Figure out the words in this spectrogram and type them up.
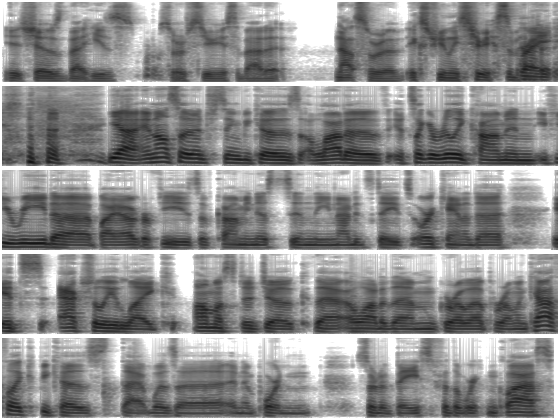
It shows that he's sort of serious about it not sort of extremely serious about right. it. yeah, and also interesting because a lot of it's like a really common if you read uh, biographies of communists in the United States or Canada, it's actually like almost a joke that a lot of them grow up Roman Catholic because that was a, an important sort of base for the working class.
